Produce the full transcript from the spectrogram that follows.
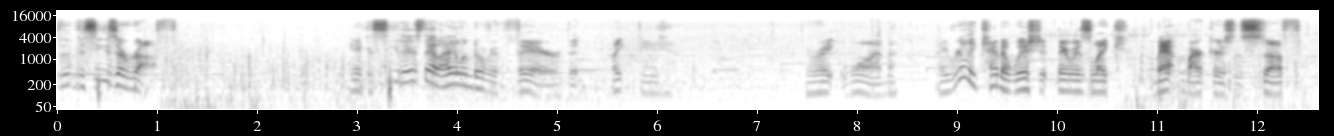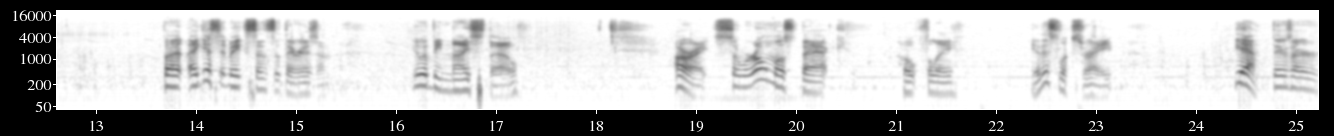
The, the seas are rough. Yeah, cause see, there's that island over there that might be the right one. I really kind of wish that there was like map markers and stuff, but I guess it makes sense that there isn't. It would be nice though. Alright, so we're almost back, hopefully. Yeah, this looks right. Yeah, there's our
